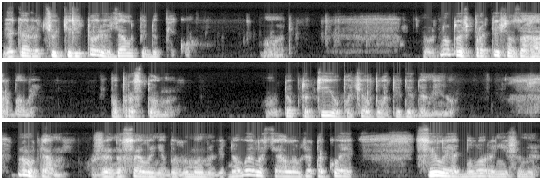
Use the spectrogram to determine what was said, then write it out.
як кажуть, цю територію взяли під опіку. От. От. Ну, тобто практично загарбали по-простому. Тобто Київ почав платити данину. Ну, там вже населення, безумовно, відновилося, але вже такої сили, як було раніше, не,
